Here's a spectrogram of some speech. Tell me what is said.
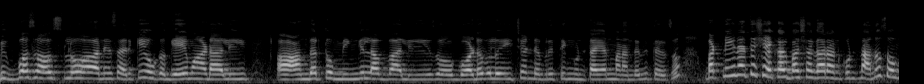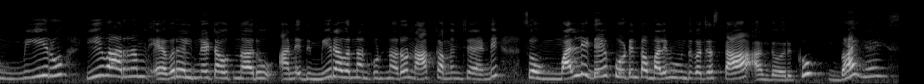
బిగ్ బాస్ హౌస్లో అనేసరికి ఒక గేమ్ ఆడాలి అందరితో మింగిల్ అవ్వాలి సో గొడవలు ఈచ్ అండ్ ఎవ్రీథింగ్ ఉంటాయని మనందరికీ తెలుసు. బట్ నేనైతే శేఖర్ భాషా గారు అనుకుంటున్నాను. సో మీరు ఈ వారం ఎవరు ఎలిమినేట్ అవుతున్నారు అనేది మీరు ఎవరిని అనుకుంటున్నారో నాకు కమెంట్ చేయండి. సో మళ్ళీ డే ఫోర్టీన్తో మళ్ళీ ముందుకు వచ్చేస్తా. అంతవరకు బాయ్ గైస్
